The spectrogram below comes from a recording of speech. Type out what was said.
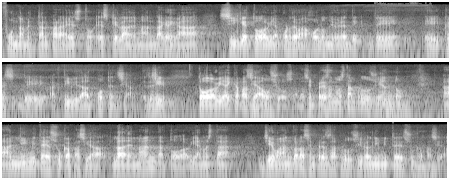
fundamental para esto es que la demanda agregada sigue todavía por debajo de los niveles de, de, eh, de actividad potencial. Es decir, todavía hay capacidad ociosa. Las empresas no están produciendo al límite de su capacidad. La demanda todavía no está llevando a las empresas a producir al límite de su capacidad.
